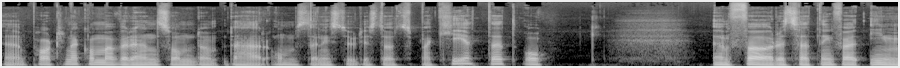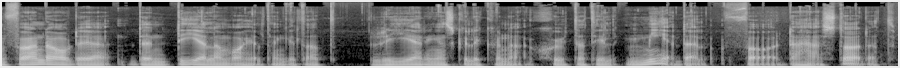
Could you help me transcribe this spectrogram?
Eh, parterna kom överens om de, det här omställningsstudiestödspaketet och en förutsättning för ett införande av det, den delen var helt enkelt att regeringen skulle kunna skjuta till medel för det här stödet.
